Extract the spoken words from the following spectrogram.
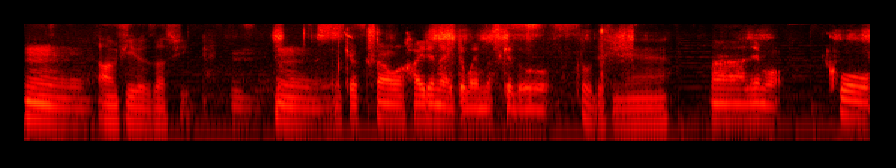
うん。アンフィールドだし。うん。うん。お客さんは入れないと思いますけど、そうですね。まあでも、こう、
